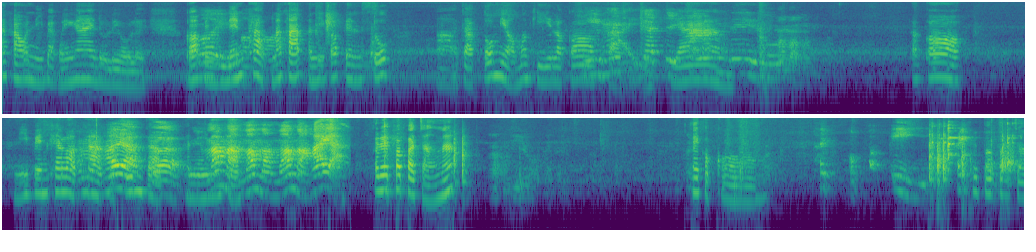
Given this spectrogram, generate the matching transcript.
นะคะ วันนี้แบบง่ายๆเร็วๆเลย ก็เป็นเน้นผักนะคะ อันนี้ก็เป็นซุปอ่า จากต้มเหมียวเมื่อกี้แล้วก็ไก่ย่างแล้วก็อันนี้เป็นแครอทค่ะกับจิ้นกับอันนี้นะคะก็ได้ป้าป่าจังนะให้กอกให้กอกให้ป้าป่าจัง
